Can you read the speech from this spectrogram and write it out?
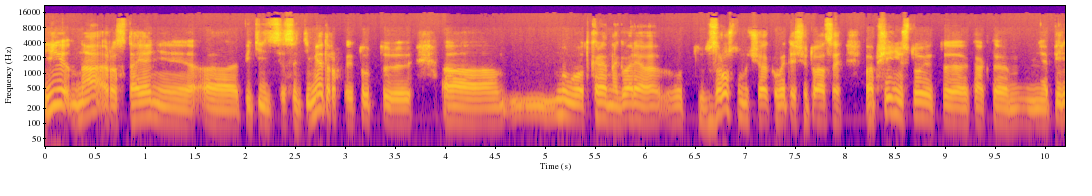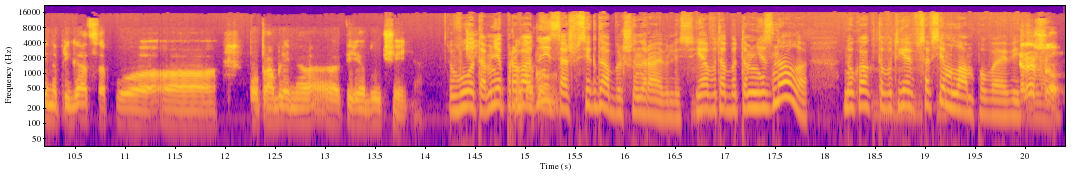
и на расстоянии 50 э, сантиметров. И тут, э, э, ну, откровенно говоря, вот взрослому человеку в этой ситуации вообще не стоит как-то перенапрягаться по, по проблеме переоблучения. Вот, а мне проводные, ну, Саш, всегда больше нравились. Я вот об этом не знала, но как-то вот я совсем ламповая видела. Хорошо.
